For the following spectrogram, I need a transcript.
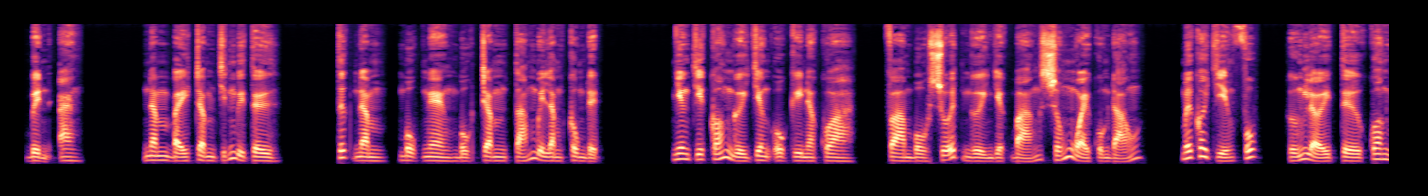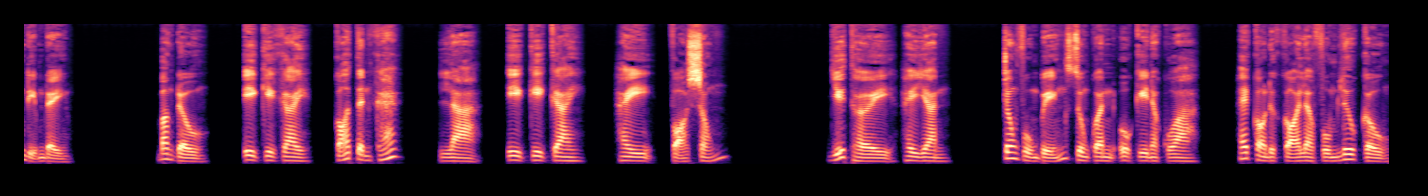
Bình An, năm 794, tức năm 1185 công lịch nhưng chỉ có người dân Okinawa và một số ít người Nhật Bản sống ngoài quần đảo mới có diễm phúc hưởng lợi từ quan điểm này. Ban đầu, Ikigai có tên khác là Ikigai hay vỏ sống. Dưới thời Heian, trong vùng biển xung quanh Okinawa, hay còn được gọi là vùng lưu cầu,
